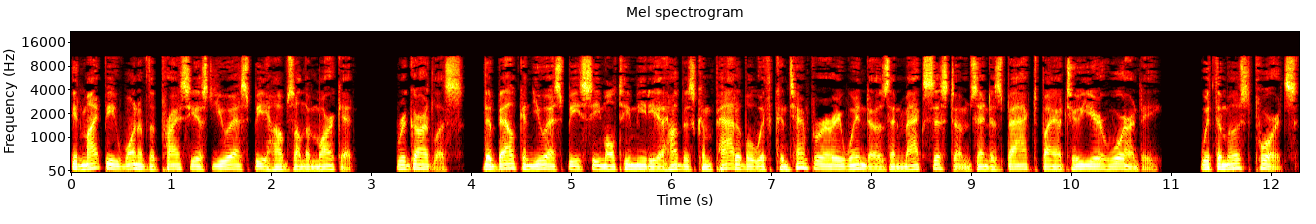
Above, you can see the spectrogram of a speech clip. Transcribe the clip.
It might be one of the priciest USB hubs on the market. Regardless, the Belkin USB-C multimedia hub is compatible with contemporary Windows and Mac systems and is backed by a 2-year warranty. With the most ports,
